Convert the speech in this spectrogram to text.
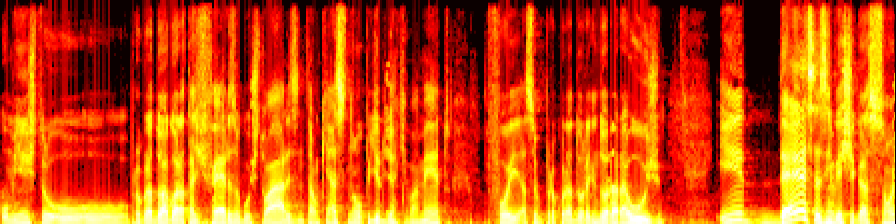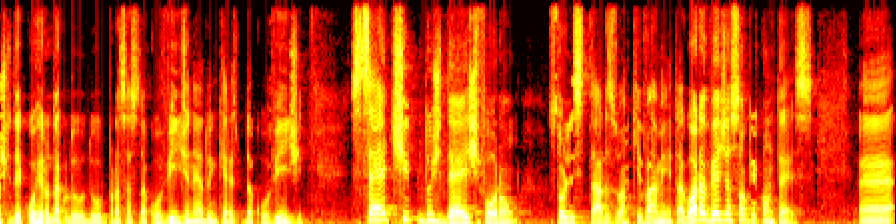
o ministro, o, o procurador agora está de férias, Augusto Ares, então quem assinou o pedido de arquivamento foi a subprocuradora Lindora Araújo. E dessas investigações que decorreram da, do, do, processo da Covid, né, do inquérito da Covid, sete dos dez foram solicitados o arquivamento. Agora veja só o que acontece. É,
